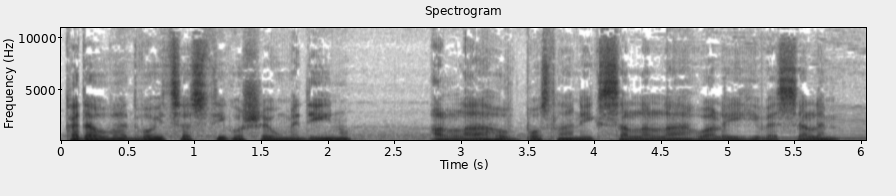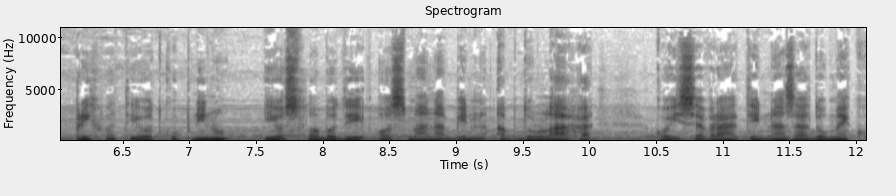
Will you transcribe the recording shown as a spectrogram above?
Kada ova dvojica stigoše u Medinu, Allahov poslanik sallallahu alaihi ve sellem prihvati otkupninu i oslobodi Osmana bin Abdullaha, koji se vrati nazad u Meku.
